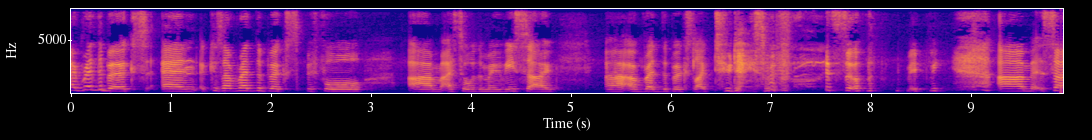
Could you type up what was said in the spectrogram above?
I read the books and, because I read the books before um, I saw the movie, so uh, I read the books like two days before I saw the movie. Um, so,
